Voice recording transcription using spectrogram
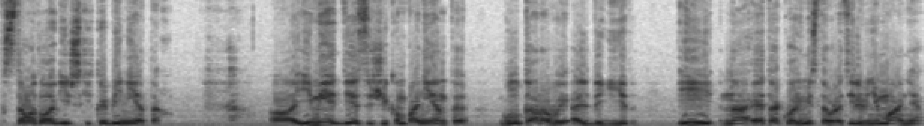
в стоматологических кабинетах. А, имеет действующие компоненты глутаровый альдегид, и на это аквариумисты обратили внимание.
